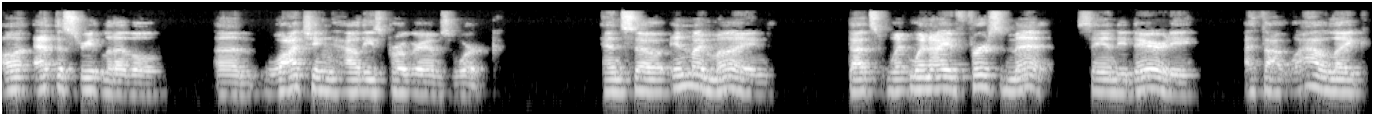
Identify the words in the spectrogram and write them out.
on, at the street level um, watching how these programs work. And so in my mind, that's when when I first met Sandy Darity, I thought, wow, like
